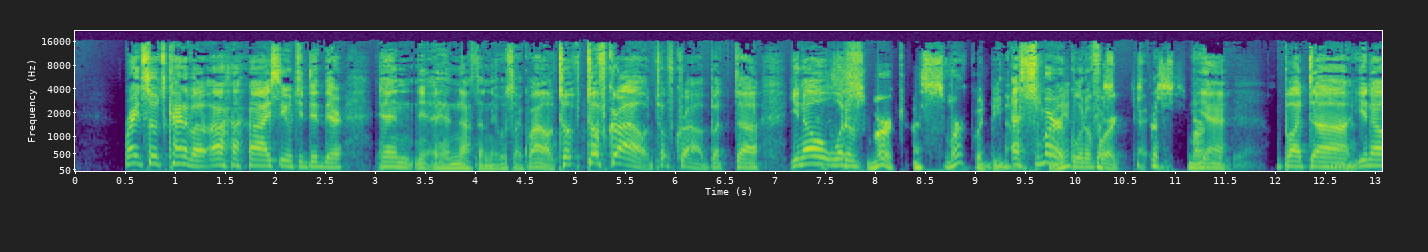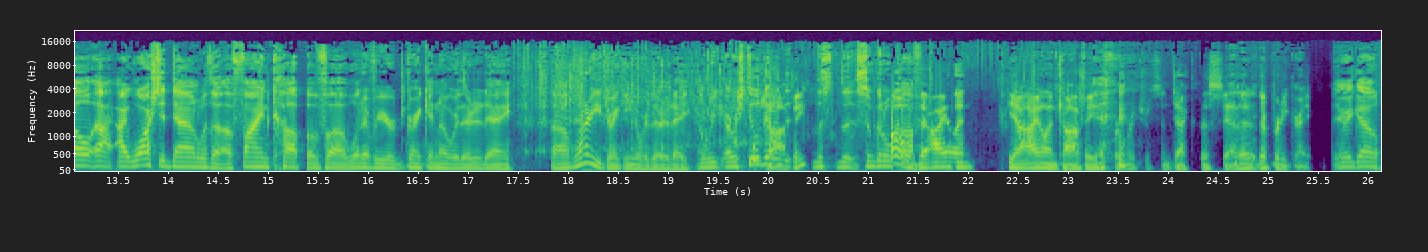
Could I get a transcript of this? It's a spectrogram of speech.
right? So it's kind of a uh, I see what you did there, and, and nothing. It was like wow, tough tough crowd, tough crowd. But uh, you know what? a smirk. A smirk would be nice. A smirk right? would have worked. just a smirk Yeah. would be nice. But uh, you know, I, I washed it down with a, a fine cup of uh, whatever you're drinking over there today. Uh, what are you drinking over there today? Are we are we still doing Coffee. the- the- the- some good old Oh, coffee? the island. Yeah, Island Coffee from Richardson, Texas. Yeah, they're, they're pretty great. There we go.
